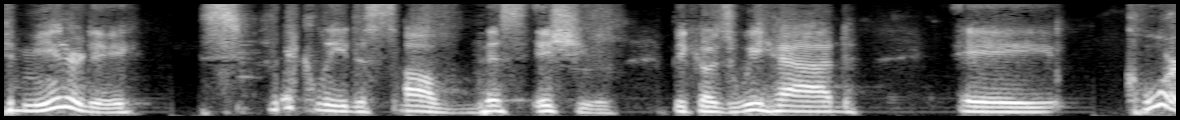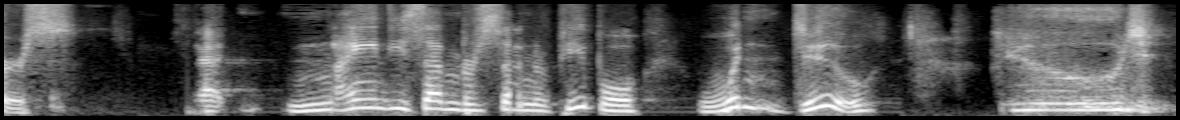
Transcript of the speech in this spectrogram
community strictly to solve this issue because we had a course that 97% of people wouldn't do Dude.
